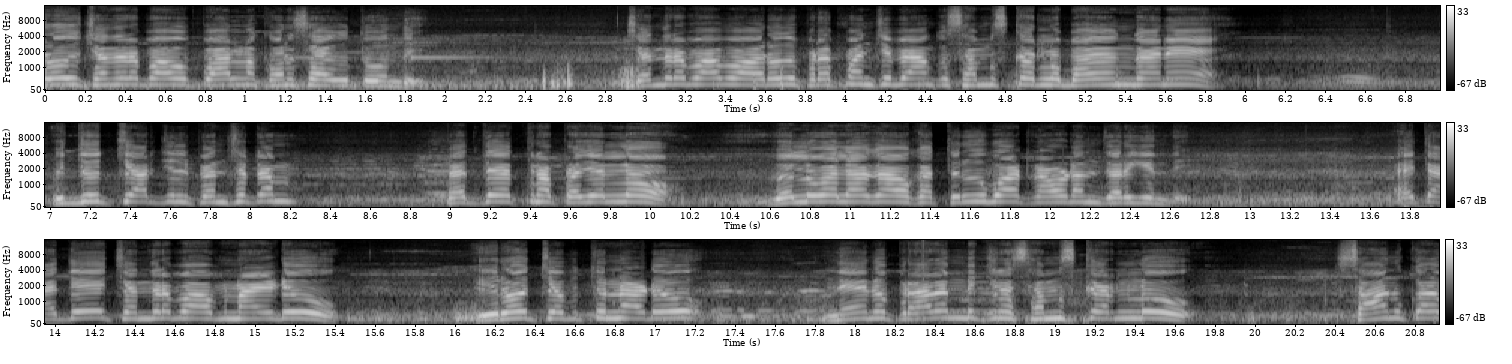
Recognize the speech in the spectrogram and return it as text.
రోజు చంద్రబాబు పాలన కొనసాగుతుంది. చంద్రబాబు ఆ రోజు ప్రపంచ బ్యాంకు సంస్కరణలో భాగంగానే విద్యుత్ ఛార్జీలు పెంచటం పెద్ద ఎత్తున ప్రజల్లో వెలువలాగా ఒక తిరుగుబాటు రావడం జరిగింది. అయితే అదే చంద్రబాబు నాయుడు ఈరోజు చెబుతున్నాడు నేను ప్రారంభించిన సంస్కరణలు సానుకూల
